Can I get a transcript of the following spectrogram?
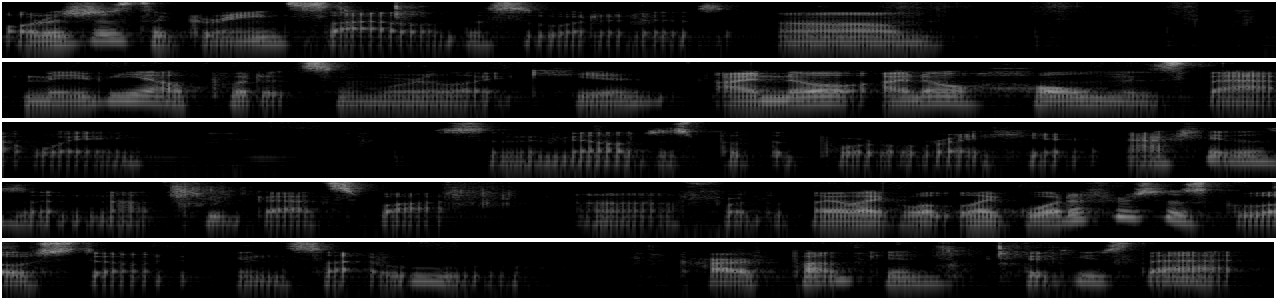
Oh, there's just a grain silo. This is what it is. Um, maybe I'll put it somewhere like here. I know, I know home is that way. So maybe I'll just put the portal right here. Actually, this is a not too bad spot uh, for the like, like like what if there's just glowstone inside? Ooh, carved pumpkin. Could use that.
